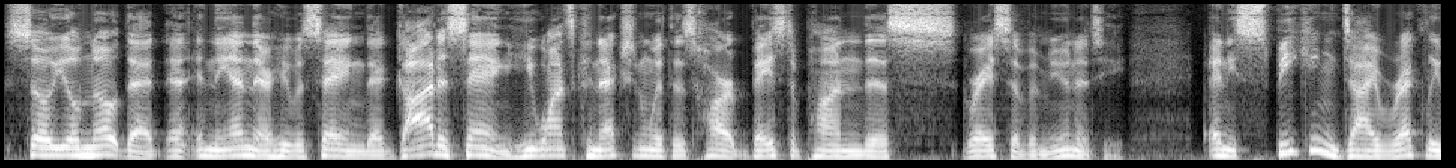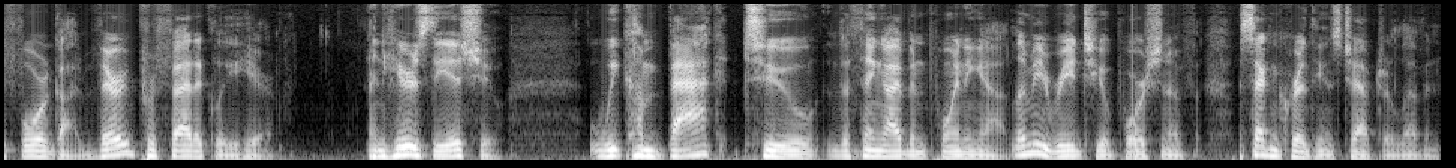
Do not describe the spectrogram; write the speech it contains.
So you'll note that in the end there, he was saying that God is saying he wants connection with his heart based upon this grace of immunity. And he's speaking directly for God, very prophetically here. And here's the issue. We come back to the thing I've been pointing out. Let me read to you a portion of 2 Corinthians chapter 11.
